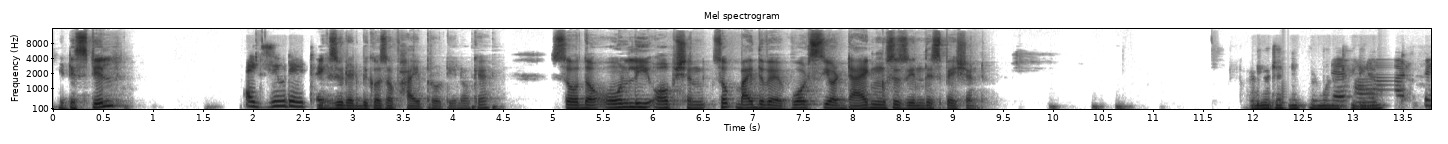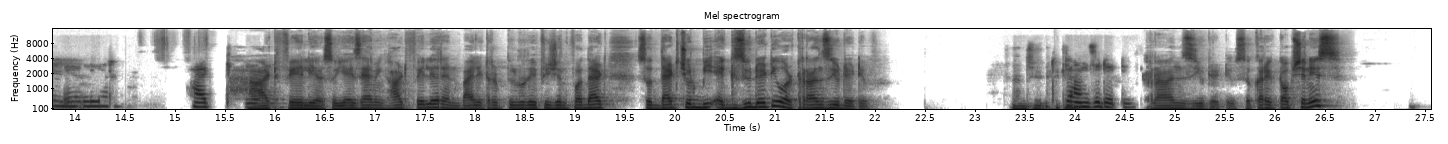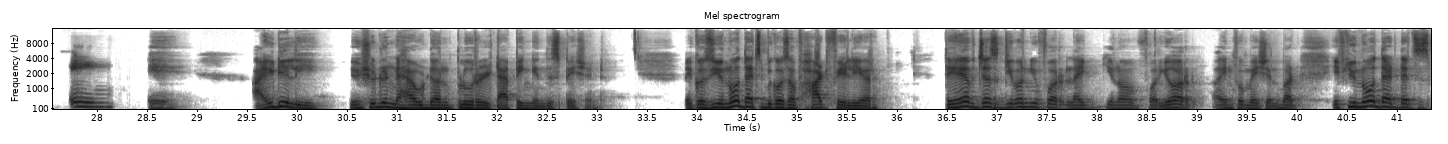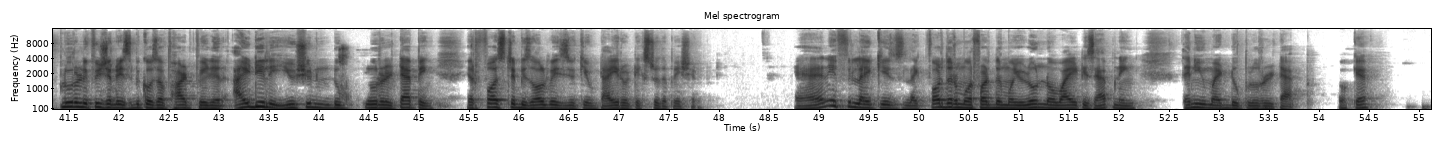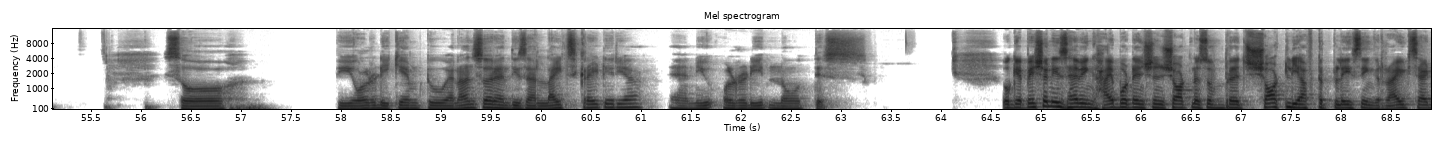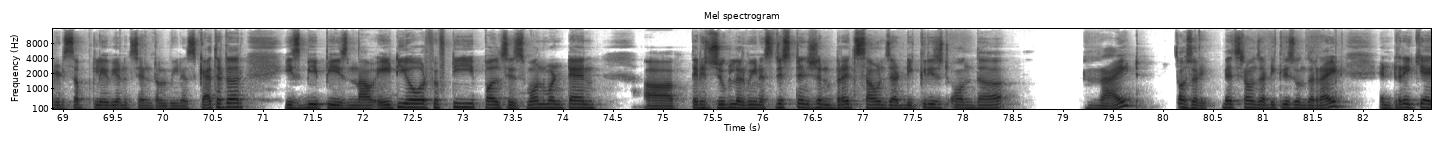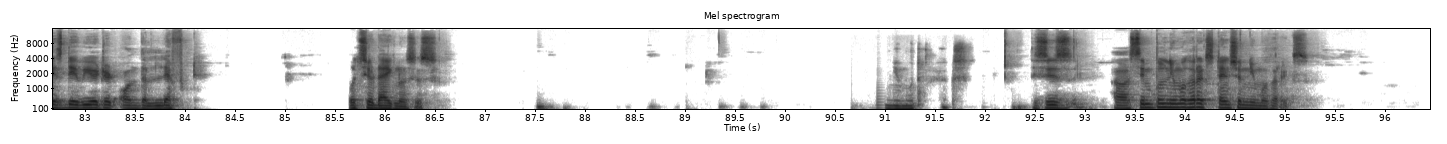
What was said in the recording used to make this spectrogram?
It is still exudate exudate because of high protein okay? So the only option so by the way what's your diagnosis in this patient Cardiogenic pulmonary edema. Heart failure. failure Heart. heart failure. failure so he is having heart failure and bilateral pleural effusion for that so that should be exudative or transudative Transudative. Transudative. transudative so correct option is A. a ideally you shouldn't have done pleural tapping in this patient because you know that's because of heart failure they have just given you for like you know for your uh, information. But if you know that that's pleural effusion is because of heart failure ideally you shouldn't do pleural tapping. Your first step is always you give diuretics to the patient. And if like is like furthermore furthermore you don't know why it is happening then you might do pleural tap okay? So we already came to an answer and these are Light's criteria and you already know this okay patient is having hypotension shortness of breath shortly after placing right sided subclavian central venous catheter. His bp is now 80 over 50 pulse is 1110 uh, there is jugular venous distension breath sounds are decreased on the right. Oh sorry breath sounds are decreased on the right and trachea is deviated on the left. What's your diagnosis? Pneumothorax. This is uh, simple pneumothorax, tension pneumothorax.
